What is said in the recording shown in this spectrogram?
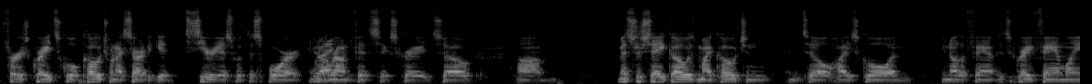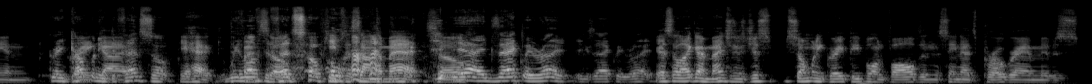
first grade school coach when I started to get serious with the sport. You know, Right. around fifth sixth grade. So, um, Mr. Seiko was my coach in, until high school, and you know the fam. It's a great family and Great Great company, guy. Defense Soap. yeah, We love Soap Defense Soap. keeps us on the mat. So yeah, exactly right. Exactly right. Yeah, so like I mentioned, it's just so many great people involved in the St. Ed's program. It was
